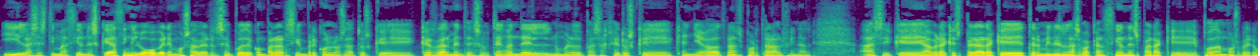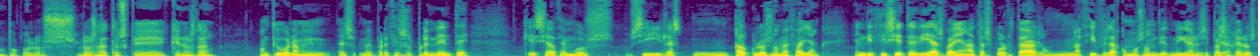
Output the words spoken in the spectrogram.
y las estimaciones que hacen y luego veremos a ver se puede comparar siempre con los datos que, que realmente se obtengan del número de pasajeros que, que, han llegado a transportar al final. Así que habrá que esperar a que terminen las vacaciones para que podamos ver un poco los, los datos que, que nos dan. Aunque bueno a mí eso me parece sorprendente que si hacemos, si los mm, cálculos no me fallan, en 17 días vayan a transportar una cifra como son 10 millones de pasajeros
